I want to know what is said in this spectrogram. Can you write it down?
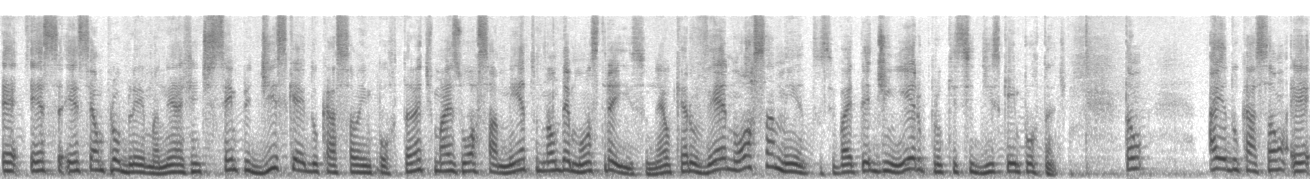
É, esse, esse, é um problema, né? A gente sempre diz que a educação é importante, mas o orçamento não demonstra isso, né? Eu quero ver no orçamento se vai ter dinheiro para o que se diz que é importante. Então, a educação é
